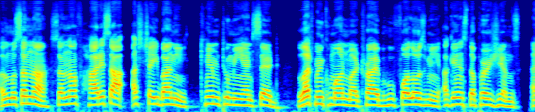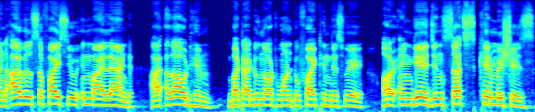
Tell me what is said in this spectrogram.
Al Musanna, son of Harisa Ash-Shaybani, came to me and said, Let me command my tribe who follows me against the Persians, and I will suffice you in my land. I allowed him, but I do not want to fight in this way or engage in such skirmishes.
